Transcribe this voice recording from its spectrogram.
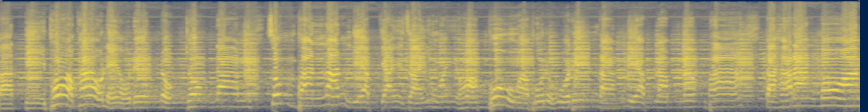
บัดดีพ่อเข้าแนวเดินดงชมดานสมพันล้านเรียบใจใสหวยหอมผู้ผู้ดูทินดานเรียบลำนำพาตาหารังมอง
